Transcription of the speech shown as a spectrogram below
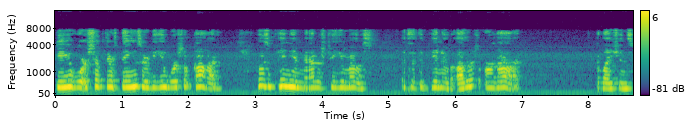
Do you worship their things or do you worship God? Whose opinion matters to you most? Is it the opinion of others or God? Galatians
